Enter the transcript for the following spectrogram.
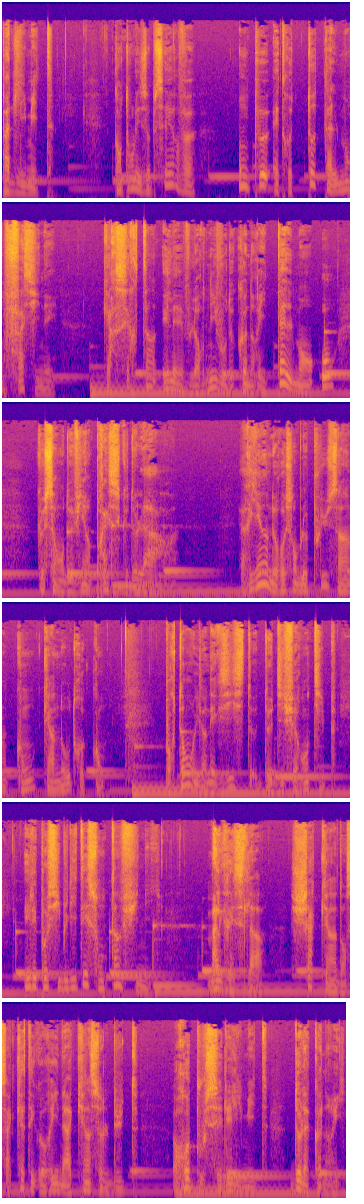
pas de limites. Quand on les observe, on peut être totalement fasciné, car certains élèvent leur niveau de connerie tellement haut que ça en devient presque de l'art. Rien ne ressemble plus à un con qu'un autre con. Pourtant, il en existe de différents types, et les possibilités sont infinies. Malgré cela, chacun dans sa catégorie n'a qu'un seul but, repousser les limites de la connerie.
